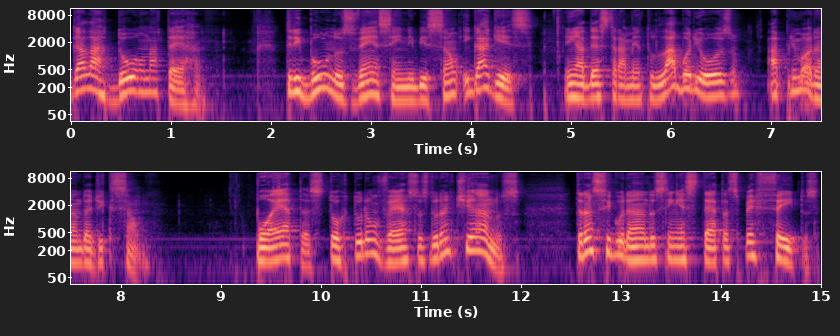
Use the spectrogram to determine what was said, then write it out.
galardoam na terra. Tribunos vencem inibição e gaguez em adestramento laborioso aprimorando a dicção. Poetas torturam versos durante anos, transfigurando-se em estetas perfeitos,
